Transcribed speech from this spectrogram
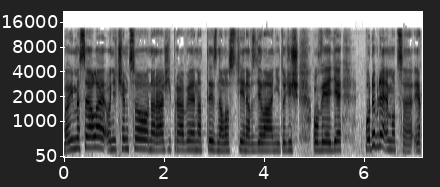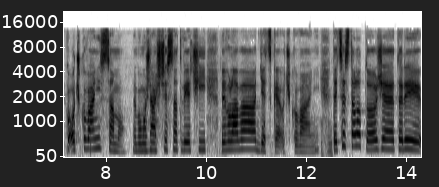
Bavíme se ale o něčem, co naráží právě na ty znalosti, na vzdělání, totiž o vědě. Podobné emoce jako očkování samo, nebo možná ještě snad větší, vyvolává dětské očkování. Mhm. Teď se stalo to, že tedy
